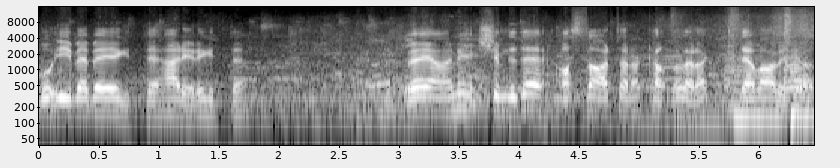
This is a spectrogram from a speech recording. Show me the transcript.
Bu İBB'ye gitti, her yere gitti. Ve yani şimdi de aslında artarak, katlanarak devam ediyor.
